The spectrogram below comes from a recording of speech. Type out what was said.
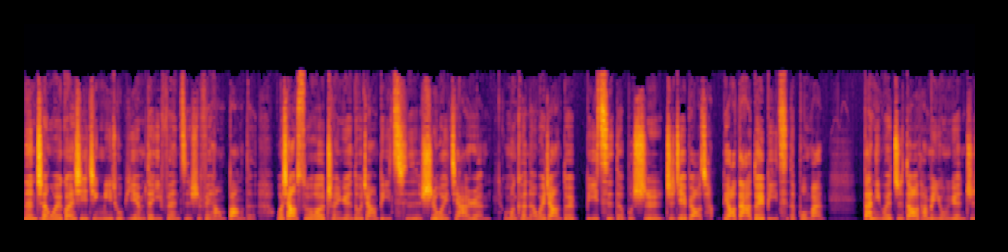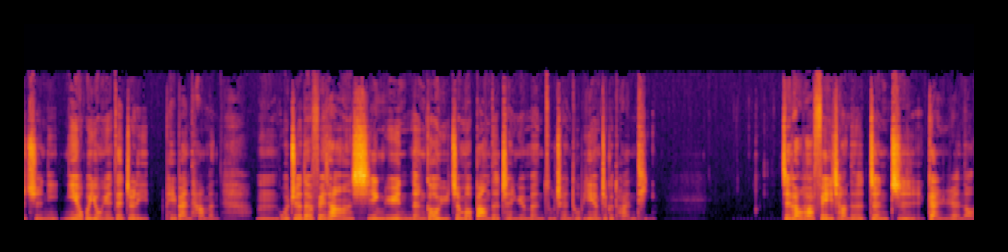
能成为关系紧密 To PM 的一份子是非常棒的。我想所有成员都将彼此视为家人。我们可能会讲对彼此的不是直接表达表达对彼此的不满，但你会知道他们永远支持你，你也会永远在这里陪伴他们。嗯，我觉得非常幸运能够与这么棒的成员们组成 To PM 这个团体。这段话非常的真挚感人哦。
